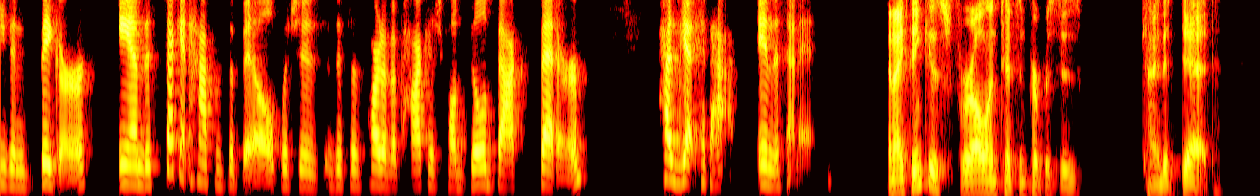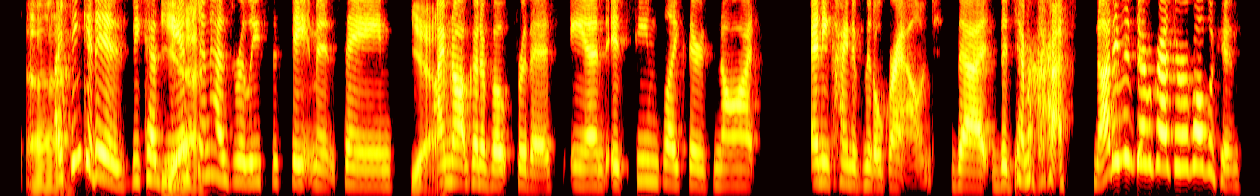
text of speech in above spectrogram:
even bigger. And the second half of the bill, which is this is part of a package called Build Back Better, has yet to pass in the Senate. And I think is for all intents and purposes kind of dead. Uh, I think it is because yeah. Manchin has released a statement saying, yeah. I'm not going to vote for this. And it seems like there's not any kind of middle ground that the Democrats, not even Democrats or Republicans,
